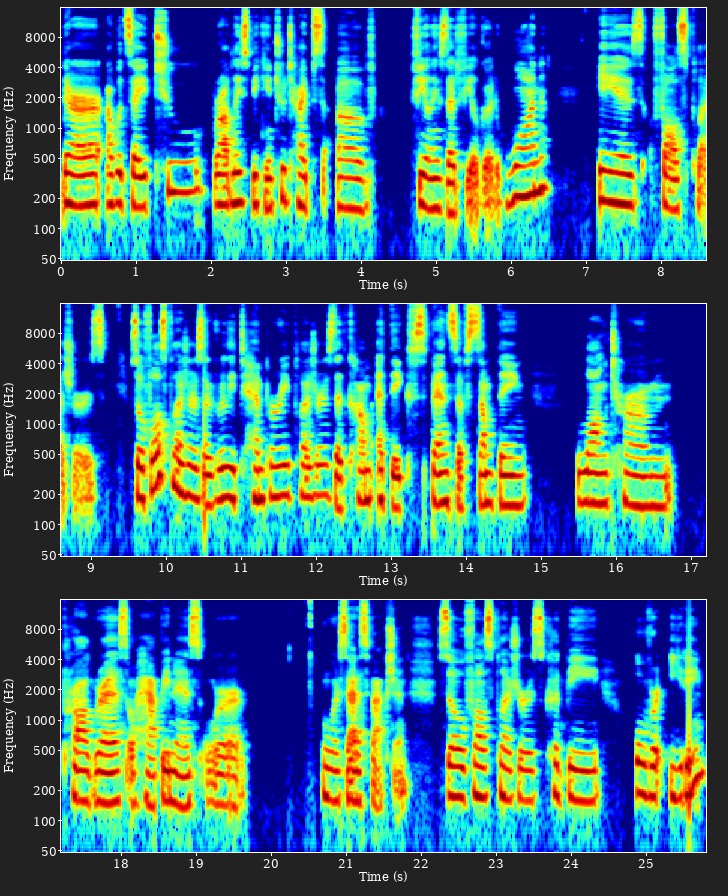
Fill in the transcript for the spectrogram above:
there are, I would say, two, broadly speaking, two types of feelings that feel good. One is false pleasures. So false pleasures are really temporary pleasures that come at the expense of something long-term progress or happiness or or satisfaction. So false pleasures could be overeating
